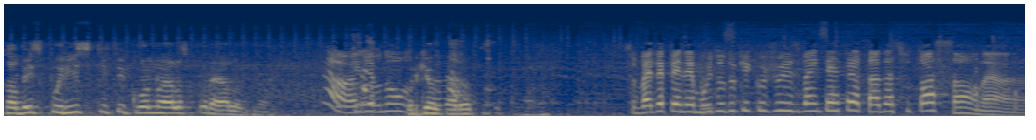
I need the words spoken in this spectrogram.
Talvez por isso que ficou no Elas por Elas, né? Não, eu não, Porque o não- garoto. Isso vai depender muito do que, que o juiz vai interpretar da situação, né?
